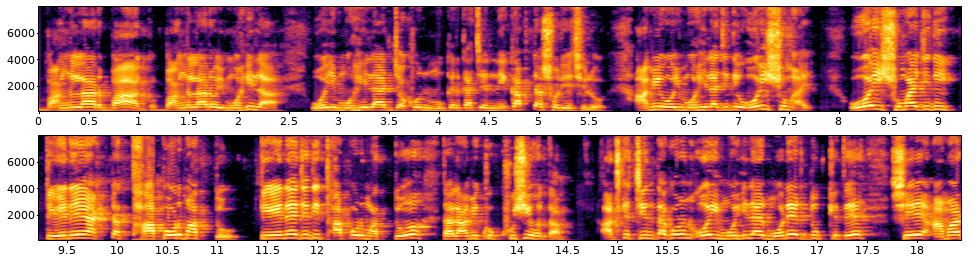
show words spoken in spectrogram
বাংলার বাঘ, বাংলার ওই মহিলা, ওই মহিলার যখন মুখের কাছে নেকাবটা সরিয়েছিল, আমি ওই মহিলা যদি ওই সময় ওই সময় যদি টেনে একটা থাপড় মারতো, টেনে যদি থাপড় মারতো, তাহলে আমি খুব খুশি হতাম। আজকে চিন্তা করুন, ওই মহিলার মনের দুঃখেতে সে আমার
